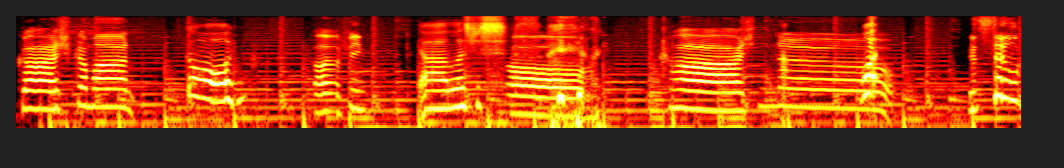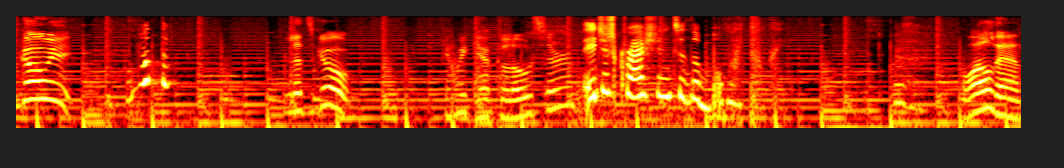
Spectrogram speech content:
gosh! Come on! God. I think. Uh, let's just. Oh gosh! No! What? It's still going. what the? Let's go. Can we get closer? It just crashed into the bullet. Well then,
